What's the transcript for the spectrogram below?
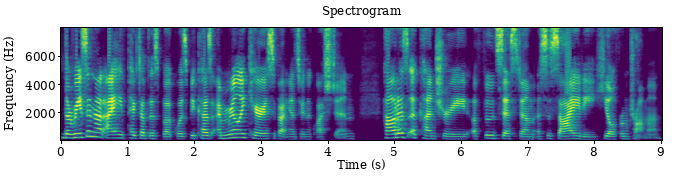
The reason that I picked up this book was because I'm really curious about answering the question How does a country, a food system, a society heal from trauma?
